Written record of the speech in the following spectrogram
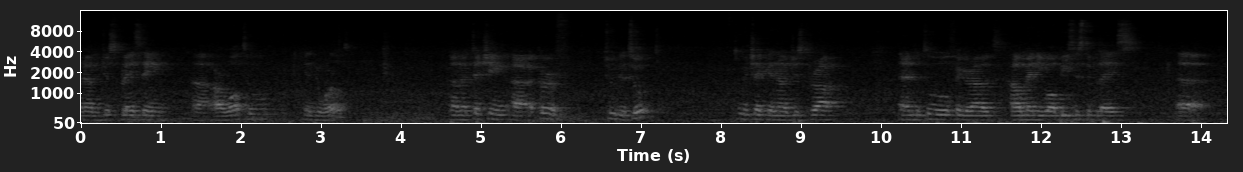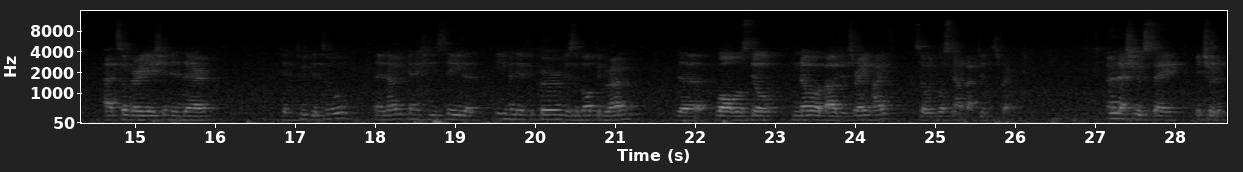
and I'm just placing our wall tool in the world. I'm attaching uh, a curve to the tool, which I can now just draw, and the tool will figure out how many wall pieces to place, uh, add some variation in there into the tool, and now you can actually see that even if the curve is above the ground, the wall will still know about its terrain height, so it will snap back to the square. Unless you say it shouldn't,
